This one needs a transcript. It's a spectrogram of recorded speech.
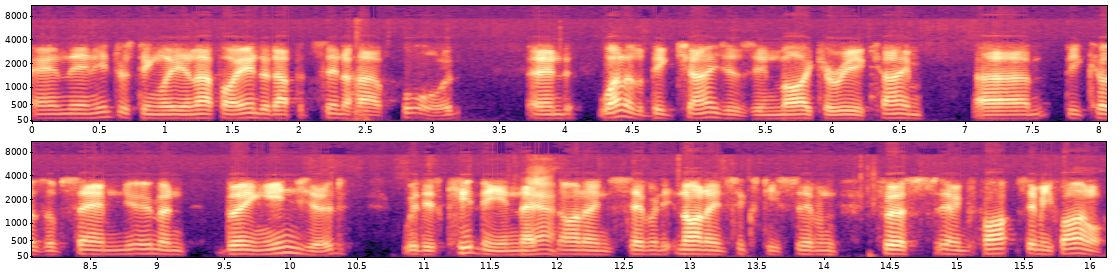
and then interestingly enough, I ended up at centre half forward. And one of the big changes in my career came um, because of Sam Newman being injured with his kidney in that Yeah. 1970, 1967 first semi final.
